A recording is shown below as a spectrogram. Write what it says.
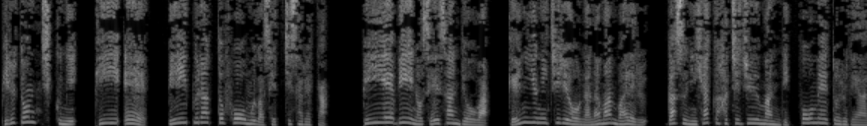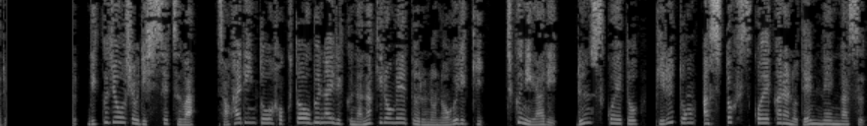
ピルトン地区に PA、B プラットフォームが設置された。PAB の生産量は原油日量7万バレル、ガス280万立方メートルである。陸上処理施設は、サハリン島北東部内陸 7km のノグリキ地区にあり、ルンスコエとピルトン・アストフスコエからの天然ガス、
